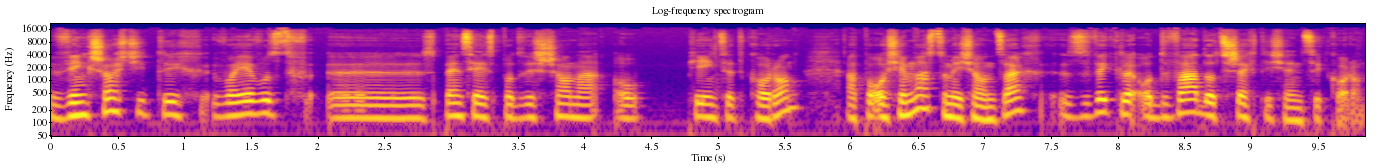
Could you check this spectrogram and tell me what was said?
w większości tych województw e, pensja jest podwyższona o 500 koron, a po 18 miesiącach zwykle o 2 do 3 tysięcy koron.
